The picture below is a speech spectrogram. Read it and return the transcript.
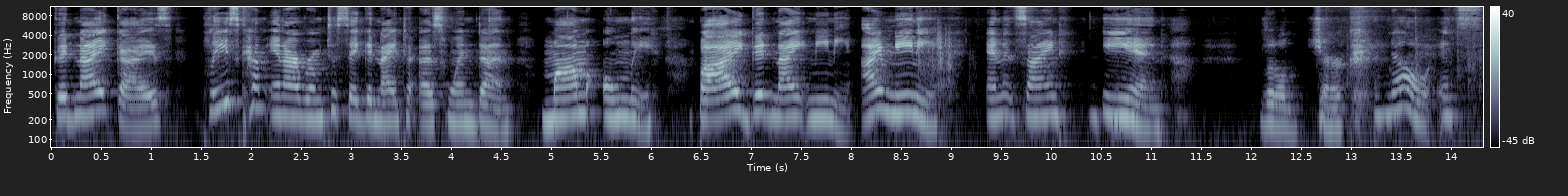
"Good night, guys. Please come in our room to say good night to us when done. Mom only. Bye. Good night, Nini. I'm Nini." And it's signed Ian. Little jerk. no it's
